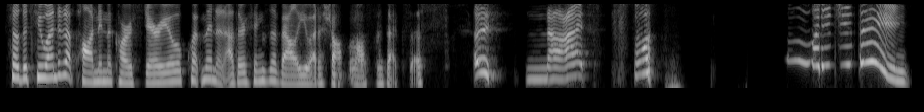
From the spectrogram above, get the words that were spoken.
So the two ended up pawning the car's stereo equipment and other things of value at a shop in Austin, Texas. It's not. What did you think?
